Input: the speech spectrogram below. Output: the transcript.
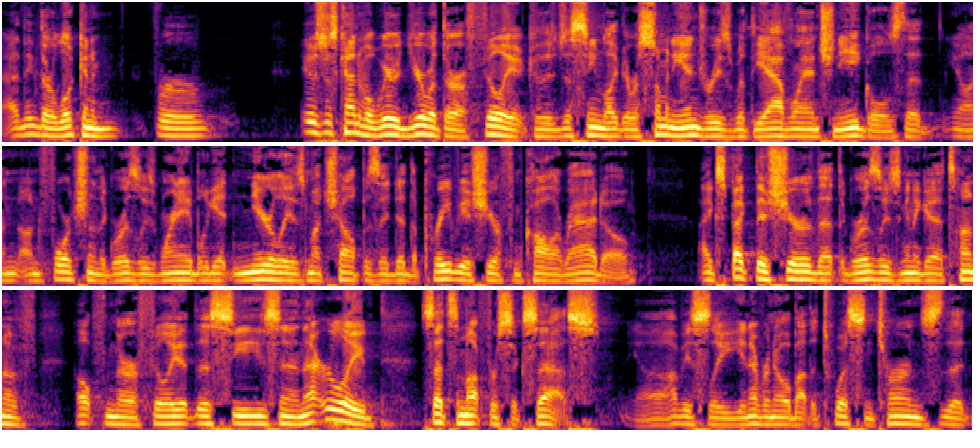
I think they're looking for. It was just kind of a weird year with their affiliate because it just seemed like there were so many injuries with the Avalanche and Eagles that you know, unfortunately, the Grizzlies weren't able to get nearly as much help as they did the previous year from Colorado. I expect this year that the Grizzlies are going to get a ton of help from their affiliate this season, and that really sets them up for success. You know, obviously, you never know about the twists and turns that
